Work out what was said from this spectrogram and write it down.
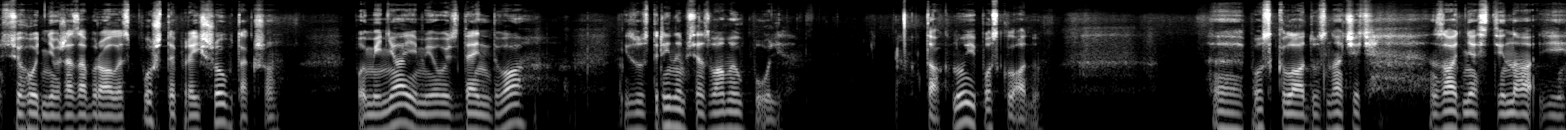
Сьогодні вже забрали з пошти, прийшов, так що поміняємо і ось день-два і зустрінемося з вами в полі. Так, ну і по складу. Е, по складу, значить, задня стіна і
